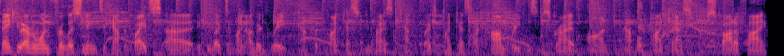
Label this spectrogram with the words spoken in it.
Thank you, everyone, for listening to Catholic Bites. Uh, if you'd like to find other great Catholic podcasts, you can find us at CatholicBitesPodcast.com or you can subscribe on Apple Podcasts or Spotify.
